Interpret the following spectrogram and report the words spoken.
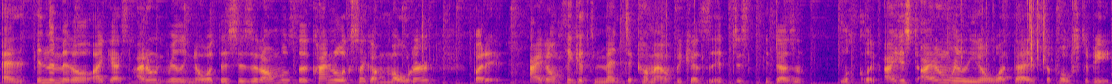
and in the middle I guess I don't really know what this is. It almost it kind of looks like a motor but it, I don't think it's meant to come out because it just it doesn't look like I just I don't really know what that is supposed to be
